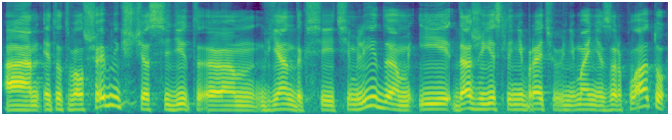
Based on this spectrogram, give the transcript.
А этот волшебник сейчас сидит эм, в Яндексе и тимлидом, и даже если не брать во внимание зарплату,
